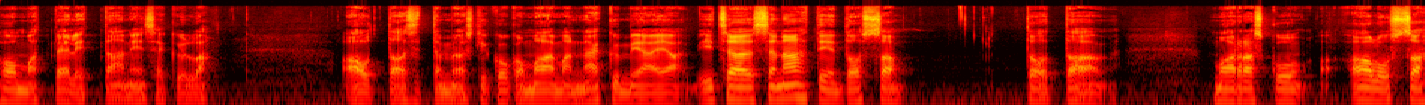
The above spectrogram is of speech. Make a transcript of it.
hommat pelittää, niin se kyllä auttaa sitten myöskin koko maailman näkymiä. Ja itse asiassa se nähtiin tuossa tota, marraskuun alussa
